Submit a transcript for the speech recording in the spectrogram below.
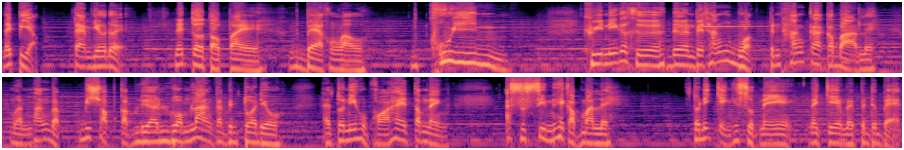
ได้เปรียบแต้มเยอะด้วย และตัวต่อไปแบกของเราควีนควีนนี้ก็คือเดินไปทั้งบวกเป็นทั้งกากบาทเลย เหมือนทั้งแบบบิชอปกับเรือรวมร่างกันเป็นตัวเดียวไอตัวนี้ผมขอให้ตำแหน่งแอสซัสซินให้กับมันเลย ตัวนี้เก่งที่สุดในในเกมเลยเป็นเดอะแบก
